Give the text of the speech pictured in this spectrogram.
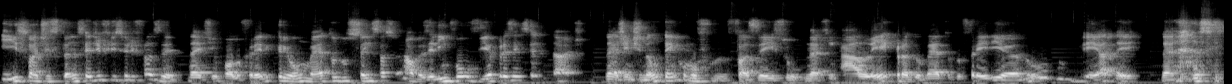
E isso à distância é difícil de fazer. Né? Enfim, o Paulo Freire criou um método sensacional, mas ele envolvia presencialidade. Né? A gente não tem como fazer isso, né? a letra do método freiriano EAD. Né? Assim,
